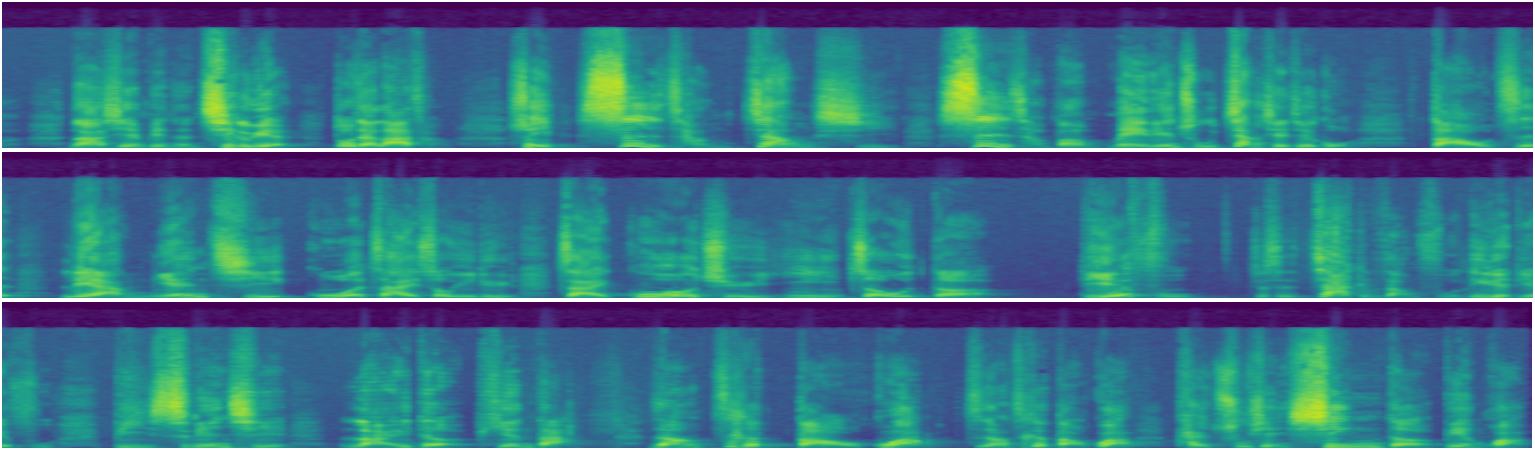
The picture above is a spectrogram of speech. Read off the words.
啊，那现在变成七个月都在拉长，所以市场降息，市场帮美联储降息的结果。导致两年期国债收益率在过去一周的跌幅就是价格的涨幅、利率跌幅比十年期来的偏大，让这个倒挂，这让这个倒挂开始出现新的变化，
